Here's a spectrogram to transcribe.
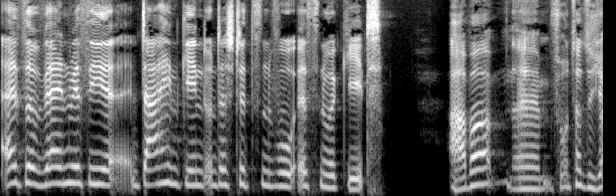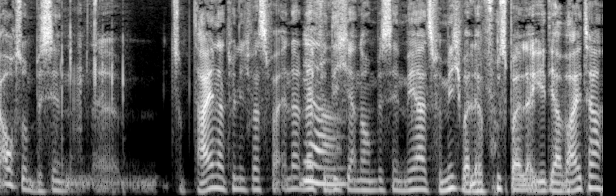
Also werden wir sie dahingehend unterstützen, wo es nur geht. Aber äh, für uns hat sich auch so ein bisschen äh, zum Teil natürlich was verändert. Ne? Ja. Für dich ja noch ein bisschen mehr als für mich, weil der Fußball, der geht ja weiter.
